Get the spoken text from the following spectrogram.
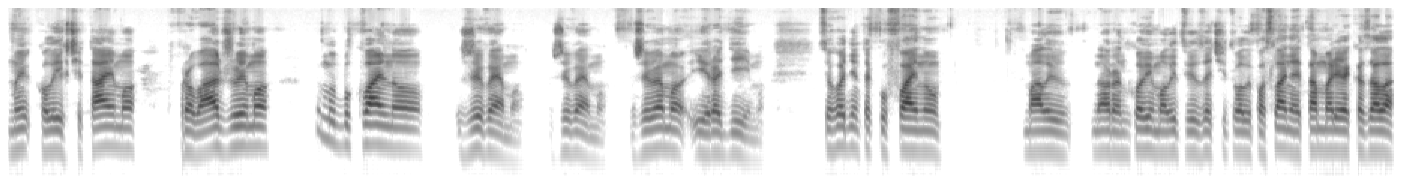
ми, коли їх читаємо, впроваджуємо, ми буквально живемо, живемо, живемо і радіємо. Сьогодні таку файну мали на ранковій молитві зачитували послання, і там Марія казала:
